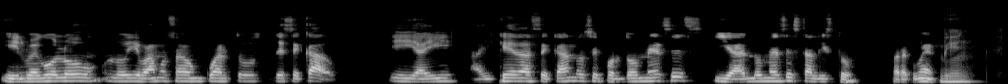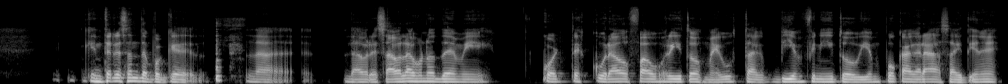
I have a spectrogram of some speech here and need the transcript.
y luego lo, lo, llevamos a un cuarto de secado. Y ahí, ahí queda secándose por dos meses y ya en dos meses está listo para comer. Bien. Qué interesante porque la, la bresaola es uno de mis cortes curados favoritos. Me gusta bien finito, bien poca grasa y tiene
